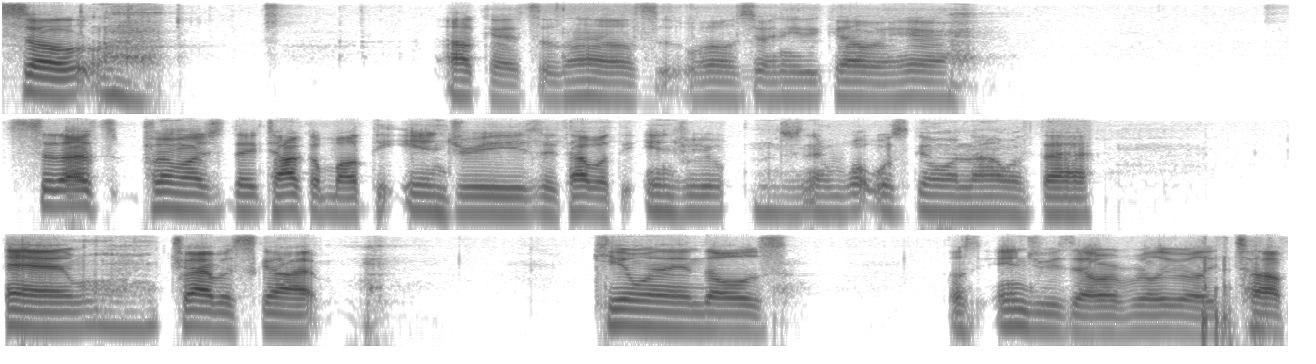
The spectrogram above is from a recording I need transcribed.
so okay, so else, what else do I need to cover here? So that's pretty much they talk about the injuries, they talk about the injury and what was going on with that. And Travis Scott killing in those those injuries that were really, really tough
